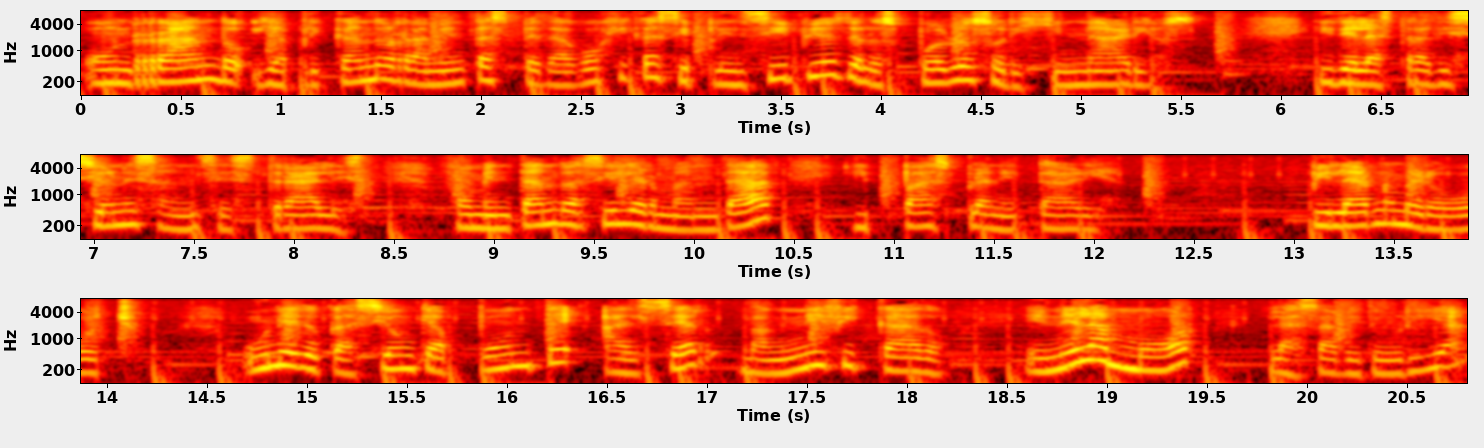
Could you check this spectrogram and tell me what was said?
honrando y aplicando herramientas pedagógicas y principios de los pueblos originarios, y de las tradiciones ancestrales, fomentando así la hermandad y paz planetaria. Pilar número 8. Una educación que apunte al ser magnificado en el amor, la sabiduría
